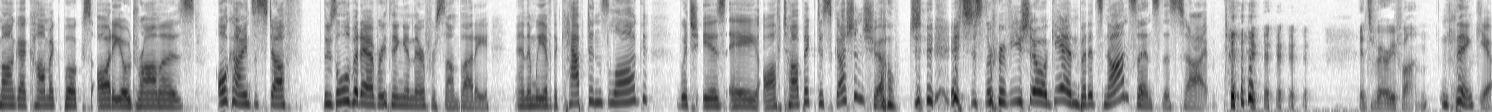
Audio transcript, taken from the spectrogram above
manga, comic books, audio dramas, all kinds of stuff. There's a little bit of everything in there for somebody. And then we have the Captain's Log, which is a off-topic discussion show. it's just the review show again, but it's nonsense this time. It's very fun. Thank you.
